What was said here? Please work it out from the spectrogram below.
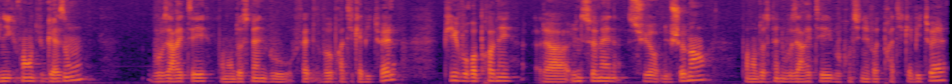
uniquement du gazon, vous arrêtez pendant deux semaines, vous faites vos pratiques habituelles, puis vous reprenez une semaine sur du chemin, pendant deux semaines vous arrêtez, vous continuez votre pratique habituelle,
